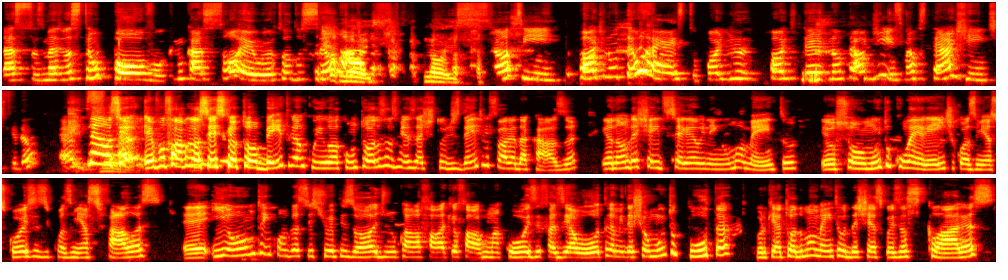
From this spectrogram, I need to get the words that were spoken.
das pessoas, mas você tem o povo, que no caso sou eu, eu sou do seu lado. Nós, nós. Então, assim, pode não ter o resto, pode, pode ter, não ter audiência, mas você tem a gente, entendeu? É isso. Não, assim, eu vou falar para vocês que eu tô bem tranquila com todas as minhas atitudes dentro e fora da casa. Eu não deixei de ser eu em nenhum momento. Eu sou muito coerente com as minhas coisas e com as minhas falas. É, e ontem, quando eu assisti o episódio no qual ela fala que eu falava uma coisa e fazia outra, me deixou muito puta, porque a todo momento eu deixei as coisas claras.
